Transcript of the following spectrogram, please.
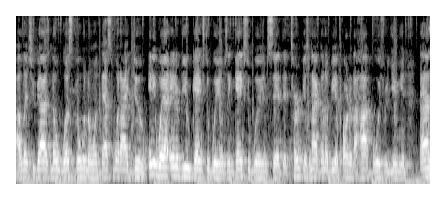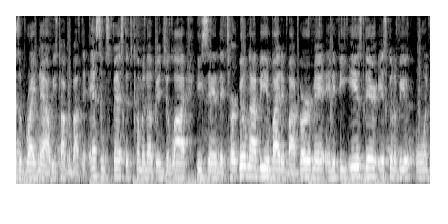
I let you guys know what's going on. That's what I do. Anyway, I interviewed Gangsta Williams, and Gangsta Williams said that Turk is not going to be a part of the Hot Boys reunion as of right now. He's talking about the Essence Fest that's coming up in July. He's saying that Turk will not be invited by Birdman, and if he is there, it's going to be on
